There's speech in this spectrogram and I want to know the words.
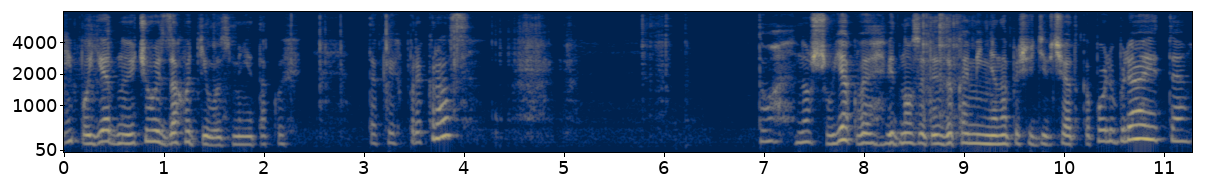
І поєдную, чогось захотілося мені таких, таких прикрас. То ношу. Як ви відноситесь до каміння? Напишіть, дівчатка, полюбляєте?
